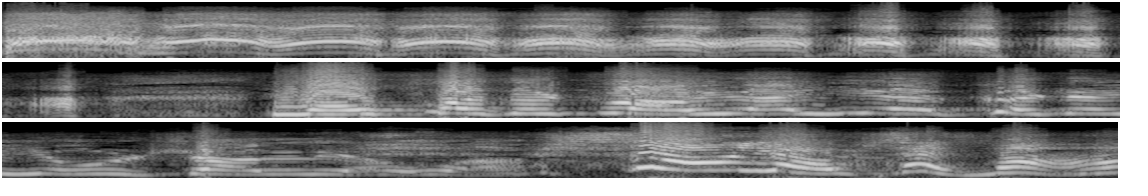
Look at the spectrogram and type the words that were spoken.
哈哈哈哈哈哈！老婆子，状元爷可是有伤了啊！伤了什么？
